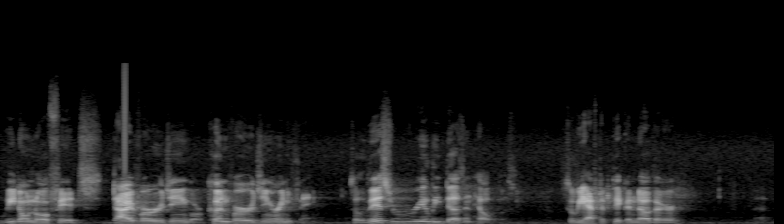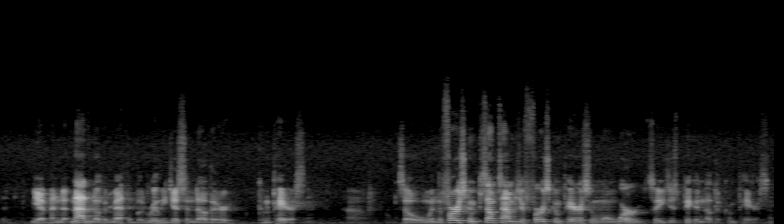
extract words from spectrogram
we don't know if it's diverging or converging or anything. So this really doesn't help us. So we have to pick another method. Yeah, not another method, but really just another comparison. Oh. So when the first, sometimes your first comparison won't work, so you just pick another comparison.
